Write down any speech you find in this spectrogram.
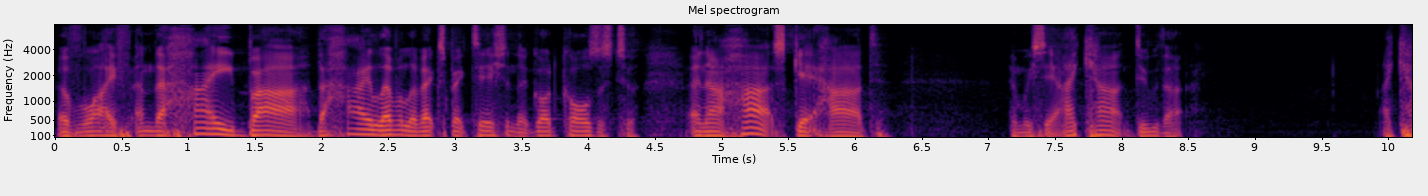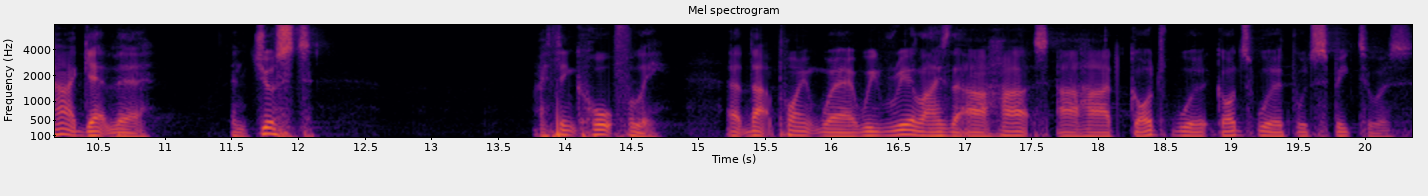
of life and the high bar, the high level of expectation that God calls us to. And our hearts get hard. And we say, I can't do that. I can't get there. And just, I think, hopefully, at that point where we realize that our hearts are hard, God, God's word would speak to us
